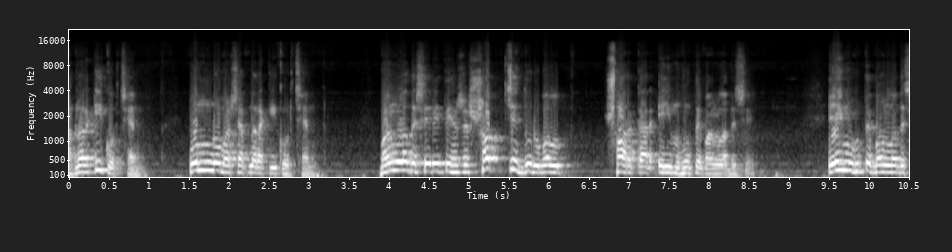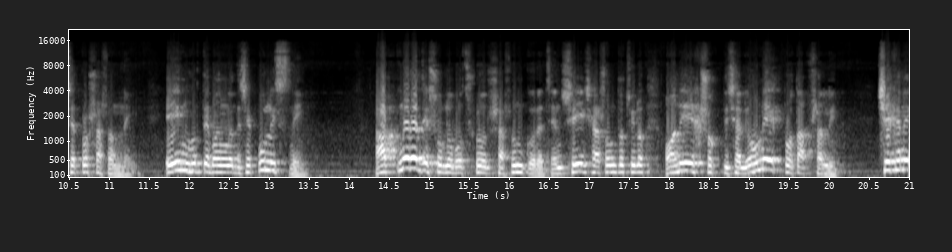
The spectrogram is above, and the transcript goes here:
আপনারা কি করছেন? পনেরো মাসে আপনারা কি করছেন? বাংলাদেশের ইতিহাসে সবচেয়ে দুর্বল সরকার এই মুহূর্তে বাংলাদেশে। এই মুহূর্তে বাংলাদেশে প্রশাসন নেই। এই মুহূর্তে বাংলাদেশে পুলিশ নেই। আপনারা যে ষোলো বছর শাসন করেছেন, সেই শাসন তো ছিল অনেক শক্তিশালী, অনেক প্রতাপশালী। সেখানে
